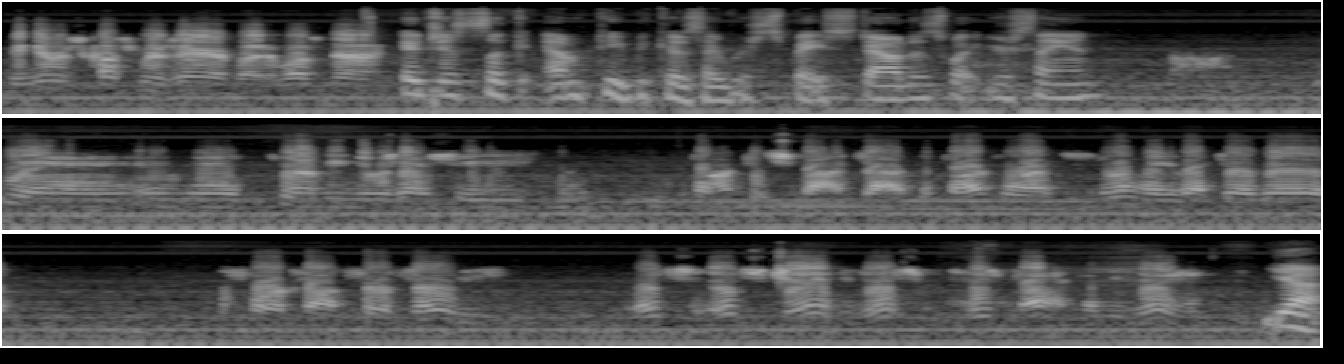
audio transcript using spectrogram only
I mean, there was customers there, but it was not. It just looked empty because they were spaced out, is what you're saying? Yeah, and uh, I mean, there was actually parking spots out in the parking lots. Normally, right there, the four o'clock, four thirty. It's it's jammed. It's it's packed. I mean, really, Yeah.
